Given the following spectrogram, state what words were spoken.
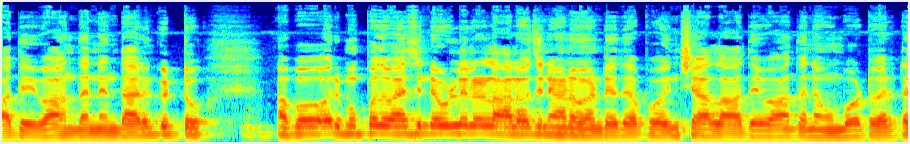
ആദ്യ വിവാഹം തന്നെ എന്തായാലും കിട്ടും. അപ്പോൾ ഒരു മുപ്പത് വയസ്സിന്റെ ഉള്ളിലുള്ള ആലോചനയാണ് വേണ്ടത്. അപ്പോൾ ഇൻഷാല്ല ആദ്യ വിവാഹം തന്നെ മുമ്പോട്ട് വരട്ടെ.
